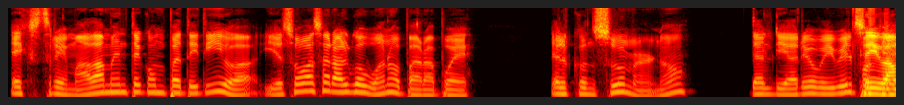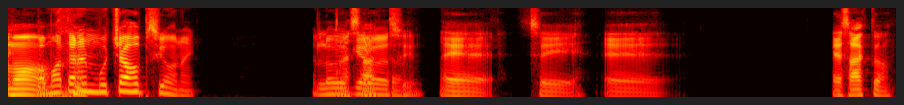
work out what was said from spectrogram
extremadamente competitiva y eso va a ser algo bueno para pues el consumer, ¿no? Del diario vivir. Sí, porque vamos- a tener muchas opciones. Es lo que quiero decir. Eh, sí. eh, exacto.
